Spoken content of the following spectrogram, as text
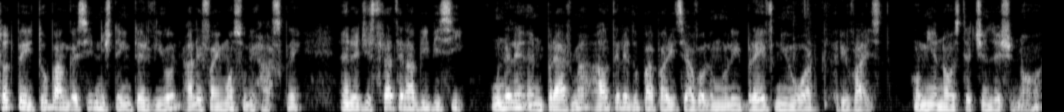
Tot pe YouTube am găsit niște interviuri ale faimosului Huxley înregistrate la BBC, unele în preajma, altele după apariția volumului Brave New World Revised 1959,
